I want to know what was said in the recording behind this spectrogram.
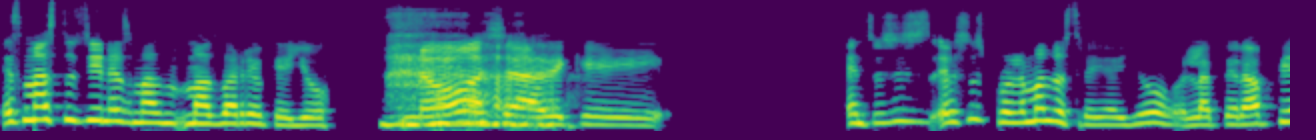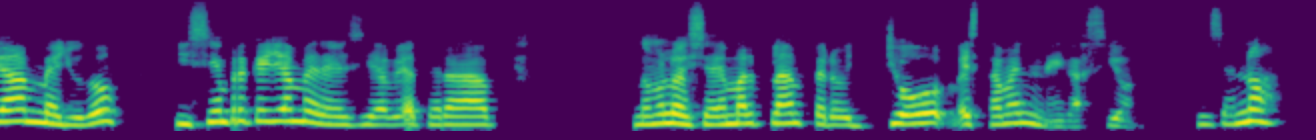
es más, tú tienes más, más barrio que yo, ¿no? O sea, de que, entonces esos problemas los traía yo, la terapia me ayudó y siempre que ella me decía, ve a terapia, no me lo decía de mal plan, pero yo estaba en negación. Dice, no,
